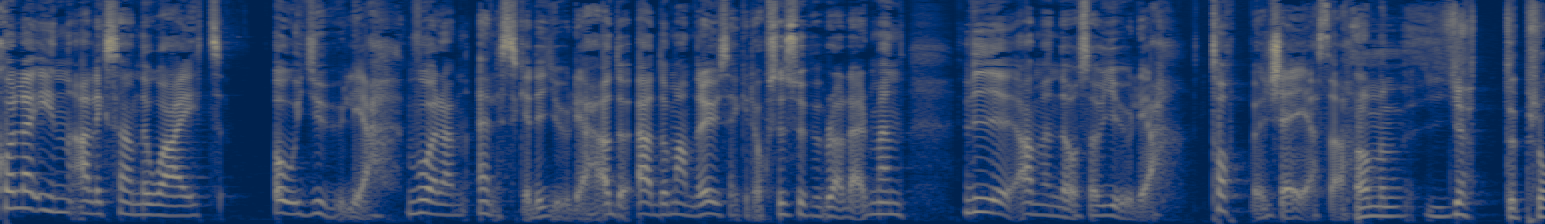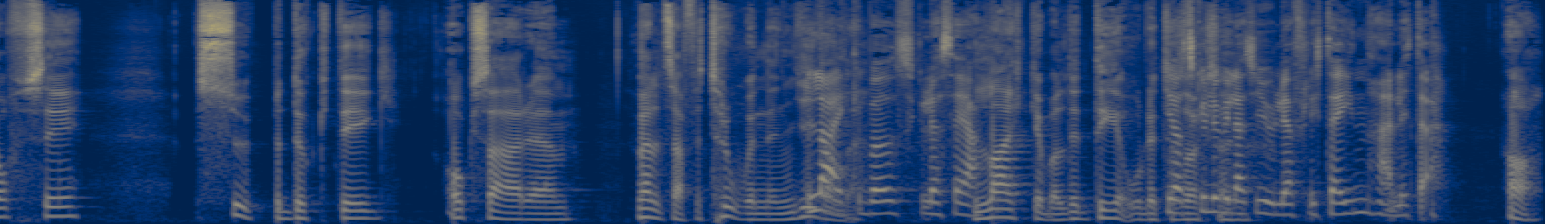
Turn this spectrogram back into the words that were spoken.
Kolla in Alexander White och Julia, våran älskade Julia. Ja, de, andra är ju säkert också superbra där, men vi använder oss av Julia. Toppen tjej alltså. Ja, men jätteproffsig, superduktig och så här, eh, väldigt så här förtroendeingivande. Likeable skulle jag säga. Likeable, det är det ordet Jag söker skulle vilja att Julia flyttar in här lite. Ja,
